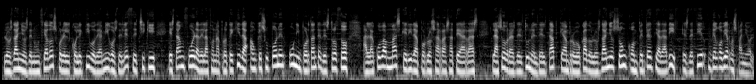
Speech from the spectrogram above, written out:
Los daños denunciados por el colectivo de amigos del Chiqui están fuera de la zona protegida, aunque suponen un importante destrozo a la cueva más querida por los arrasatearras. Las obras del túnel del TAP que han provocado los daños son competencia de Adif, es decir, del gobierno español.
